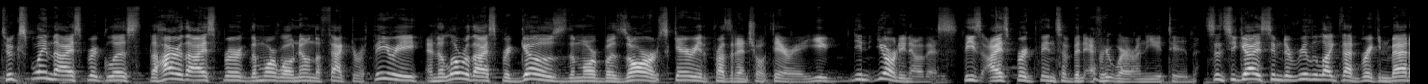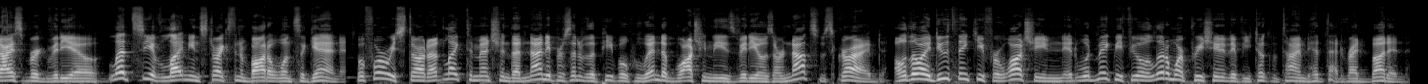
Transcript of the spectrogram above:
To explain the iceberg list, the higher the iceberg, the more well known the fact or theory, and the lower the iceberg goes, the more bizarre or scary the presidential theory. You, you, you already know this. These iceberg things have been everywhere on the YouTube. Since you guys seem to really like that Breaking Bad iceberg video, let's see if lightning strikes in a bottle once again. Before we start, I'd like to mention that 90% of the people who end up watching these videos are not subscribed. Although I do thank you for watching, it would make me feel a little more appreciated if you took the time to hit that red button.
